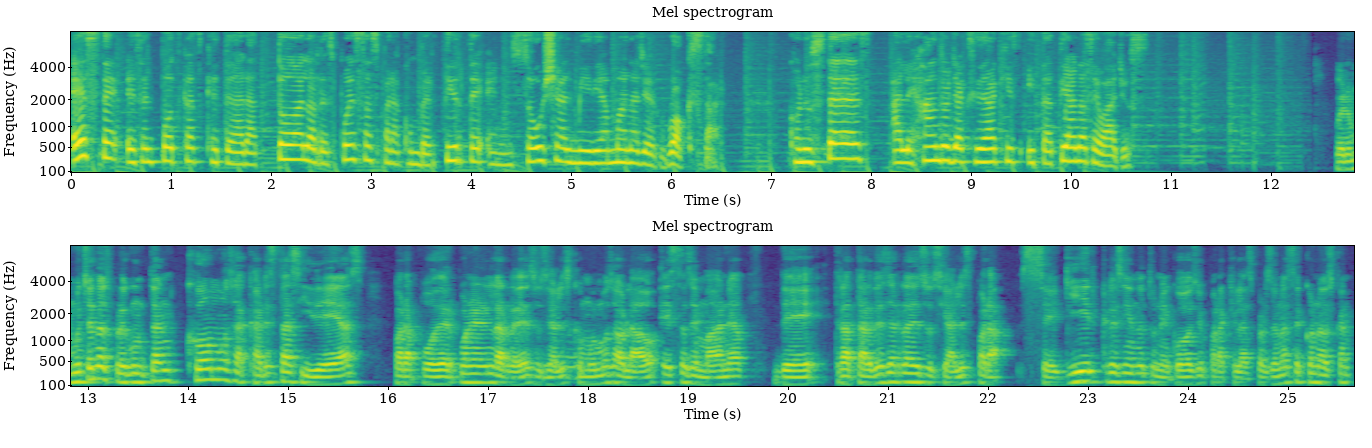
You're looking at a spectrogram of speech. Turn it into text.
este es el podcast que te dará todas las respuestas para convertirte en un social media manager rockstar. Con ustedes, Alejandro Yaxidakis y Tatiana Ceballos. Bueno, muchos nos preguntan cómo sacar estas ideas para poder poner en las redes sociales, como hemos hablado esta semana, de tratar de hacer redes sociales para seguir creciendo tu negocio, para que las personas te conozcan,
